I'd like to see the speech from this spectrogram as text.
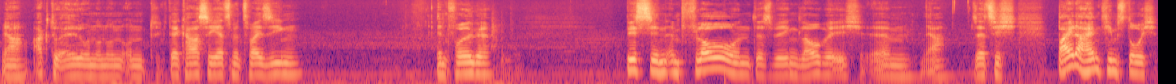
ja, aktuell und, und, und der KC jetzt mit zwei Siegen in Folge bisschen im Flow und deswegen glaube ich, ähm, ja, setze ich beide Heimteams durch.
